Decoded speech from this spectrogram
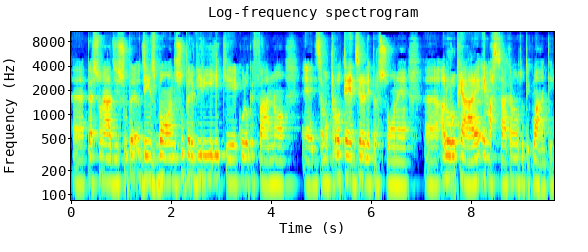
eh, personaggi super, James Bond, super virili che quello che fanno è, diciamo, proteggere le persone eh, a loro care e massacrano tutti quanti,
